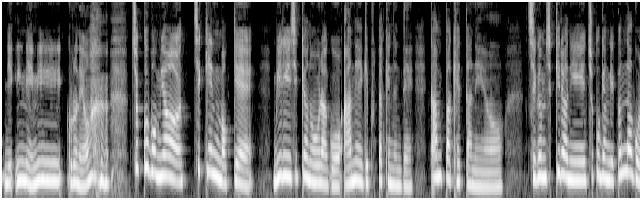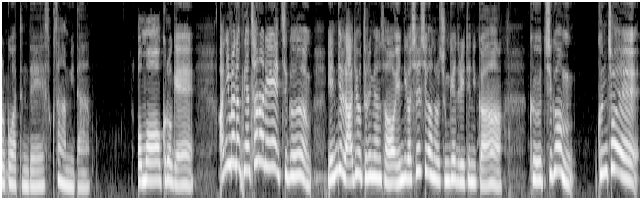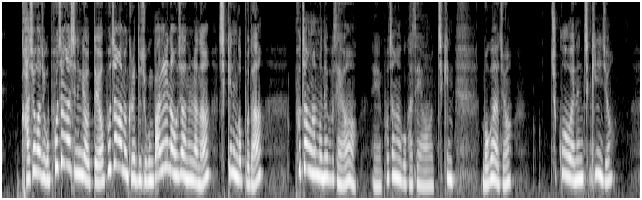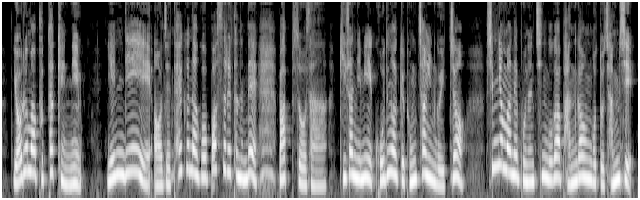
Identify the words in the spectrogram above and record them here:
닉네임이 그러네요. 축구 보며 치킨 먹게 미리 시켜놓으라고 아내에게 부탁했는데 깜빡했다네요. 지금 시키려니 축구 경기 끝나고 올 것 같은데 속상합니다. 어머, 그러게. 아니면은 그냥 차라리 지금 옌디 라디오 들으면서 옌디가 실시간으로 중계해 드릴 테니까 그 지금 근처에 가셔가지고 포장하시는 게 어때요? 포장하면 그래도 조금 빨리 나오지 않으려나? 시키는 것보다. 포장 한번 해보세요. 네, 포장하고 가세요. 치킨 먹어야죠. 축구에는 치킨이죠. 여름아 부탁해님. 옌디 어제 퇴근하고 버스를 탔는데 맙소사 기사님이 고등학교 동창인 거 있죠? 10년 만에 보는 친구가 반가운 것도 잠시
